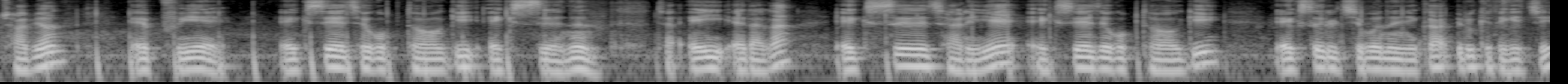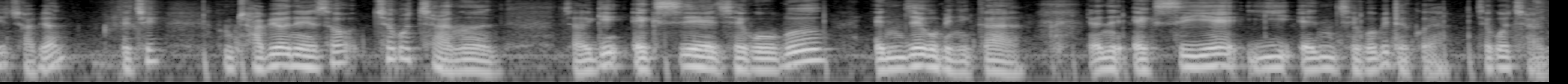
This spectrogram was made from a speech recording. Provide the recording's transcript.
좌변 f의 x의 제곱 더하기 x는 자 a에다가 x 자리에 x의 제곱 더하기 x를 집어넣으니까 이렇게 되겠지 좌변? 그렇지 그럼 좌변에서 최고차항은 자 여기 x의 제곱의 n 제곱이니까 얘는 x의 2n 제곱이 될 거야 최고차항이.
